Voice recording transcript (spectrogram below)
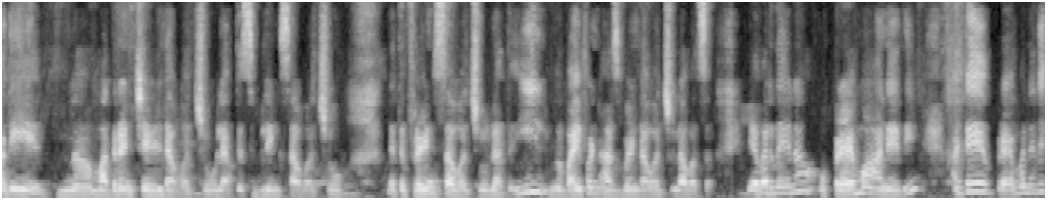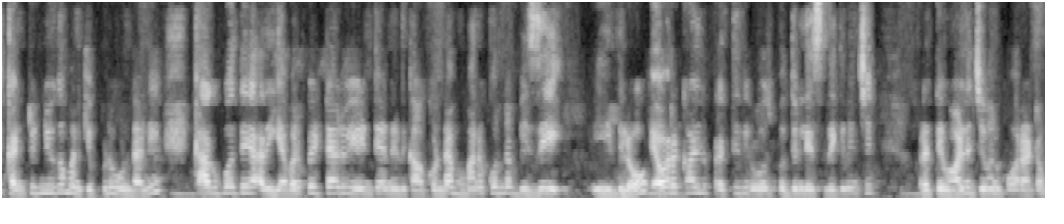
అది మదర్ అండ్ చైల్డ్ అవ్వచ్చు లేకపోతే సిబ్లింగ్స్ అవ్వచ్చు లేకపోతే ఫ్రెండ్స్ అవ్వచ్చు లేకపోతే ఈ వైఫ్ అండ్ హస్బెండ్ అవ్వచ్చు లవర్స్. ఎవరిదైనా ఒక ప్రేమ అనేది అంటే ప్రేమ అనేది కంటిన్యూగా మనకి ఎప్పుడు ఉండాలి. కాకపోతే అది ఎవరు పెట్టారు ఏంటి అనేది కాకుండా మనకున్న బిజీ ఇదిలో ఎవరి కాళ్ళు ప్రతిదీ రోజు పొద్దున్న లేసిన దగ్గర నుంచి ప్రతి వాళ్ళ జీవన పోరాటం.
